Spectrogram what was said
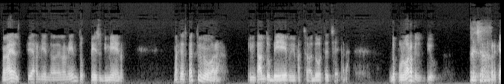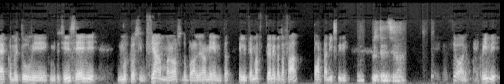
magari al termine dell'allenamento peso di meno. Ma se aspetto un'ora, intanto bevo, mi faccio la doccia, eccetera, dopo un'ora peso di più. Perché come tu, mi, come tu ci insegni, il muscolo si infiamma no? dopo l'allenamento e l'infiammazione cosa fa? Porta liquidi. Ritenzione. Quindi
